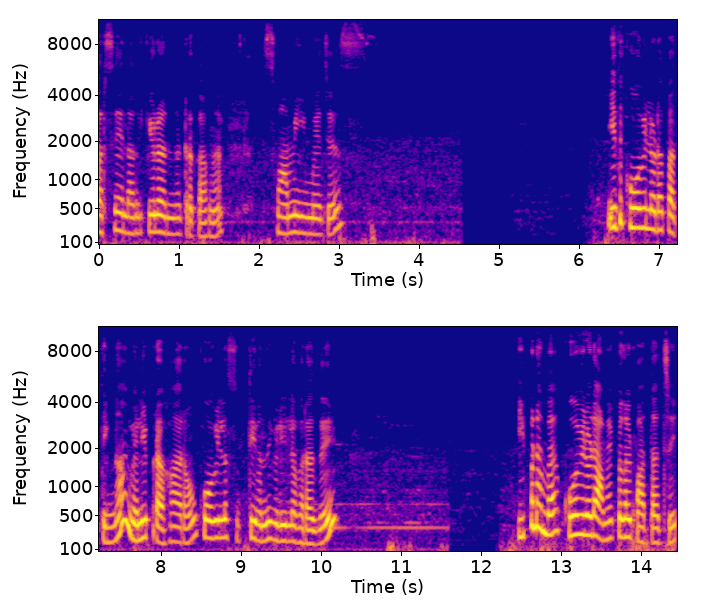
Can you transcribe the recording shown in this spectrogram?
வரிசை எல்லோரும் கீழே நின்றுட்டுருக்காங்க சுவாமி இமேஜஸ் இது கோவிலோட பார்த்திங்கன்னா வெளி பிரகாரம் கோவிலை சுற்றி வந்து வெளியில் வர்றது. இப்போ நம்ம கோவிலோட அமைப்புகள் பார்த்தாச்சு.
